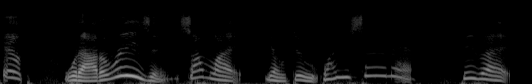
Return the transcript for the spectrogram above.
pimp without a reason. So I'm like, yo, dude, why you saying that? He's like,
